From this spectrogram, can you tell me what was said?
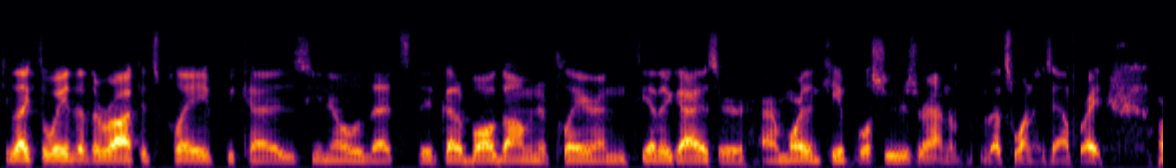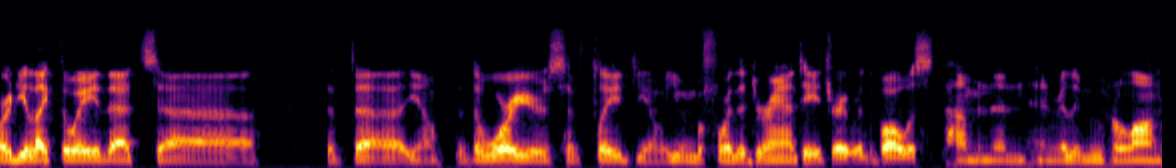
do you like the way that the Rockets play because you know that they've got a ball dominant player and the other guys are, are more than capable shooters around them? That's one example, right? Or do you like the way that uh, that the you know the, the, Warriors have played you know even before the Durant age, right, where the ball was humming and, and really moving along.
